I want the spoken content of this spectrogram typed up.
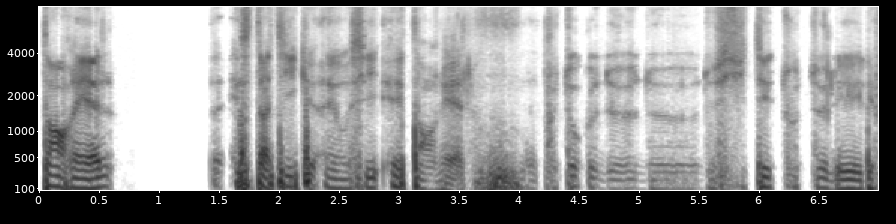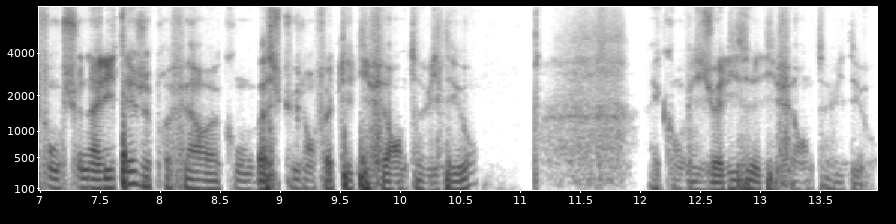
temps réel, statiques et aussi et temps réel. plutôt que de, citer toutes les, les, fonctionnalités, je préfère qu'on bascule en fait les différentes vidéos et qu'on visualise les différentes vidéos.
